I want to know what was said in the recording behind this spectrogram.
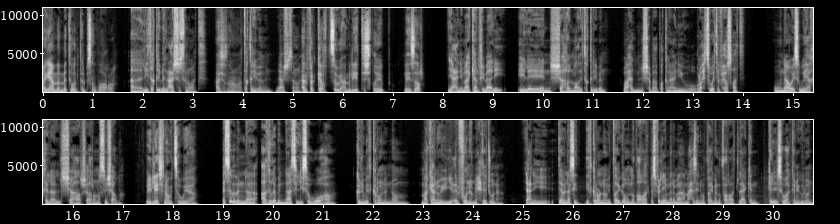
ريان من متى وأنت تلبس نظارة؟ آه لي تقريبا عشر سنوات عشر سنوات تقريبا من عشر سنوات هل فكرت تسوي عملية تشطيب ليزر؟ يعني ما كان في بالي إلين الشهر الماضي تقريبا واحد من الشباب أقنعني ورحت سويت الفحوصات وناوي أسويها خلال شهر شهر ونص إن شاء الله. ليش ناوي تسويها؟ السبب إن أغلب الناس اللي سووها كلهم يذكرون إنهم ما كانوا يعرفون إنهم يحتاجونها. يعني دائما الناس يذكرون إنهم يتضايقون من النظارات بس فعليا أنا ما ما أحس اني متضايق من النظارات لكن كل اللي سووها كانوا يقولون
